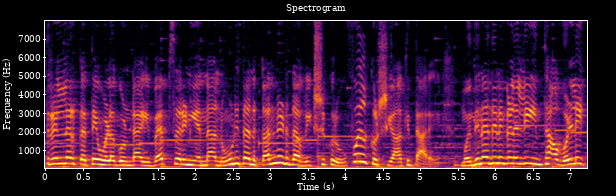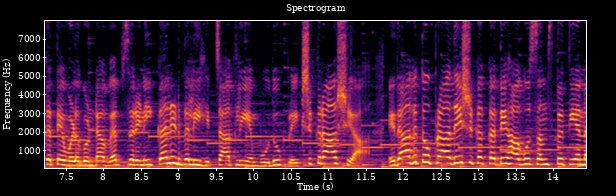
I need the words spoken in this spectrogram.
ಥ್ರಿಲ್ಲರ್ ಕತೆ ಒಳಗೊಂಡ ಈ ವೆಬ್ ಸರಣಿಯನ್ನ ನೋಡಿದ ಕನ್ನಡದ ವೀಕ್ಷಕರು ಫುಲ್ ಖುಷಿಯಾಗಿದ್ದಾರೆ. ಮುಂದಿನ ದಿನಗಳಲ್ಲಿ ಇಂಥ ಒಳ್ಳೆ ಕತೆ ಒಳಗೊಂಡ ವೆಬ್ ಸರಣಿ ಕನ್ನಡದಲ್ಲಿ ಹೆಚ್ಚಾಗ್ಲಿ ಎಂಬುದು ಪ್ರೇಕ್ಷಕರ ಆಶಯ. ಇದಾಗಿತ್ತು ಪ್ರಾದೇಶಿಕ ಕತೆ ಹಾಗೂ ಸಂಸ್ಕೃತಿಯನ್ನ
